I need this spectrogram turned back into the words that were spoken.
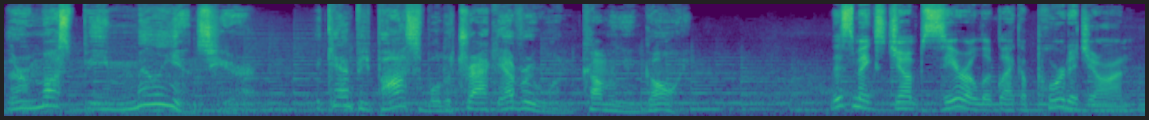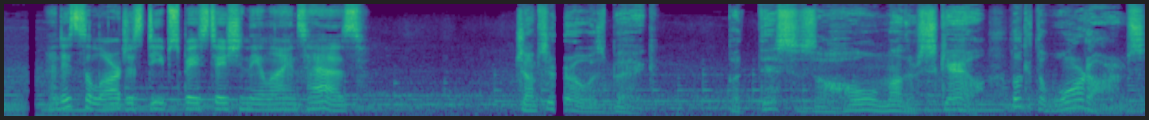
There must be millions here. It can't be possible to track everyone coming and going. This makes Jump Zero look like a porta-john. And it's the largest deep space station the Alliance has. Jump Zero is big. But this is a whole nother scale. Look at the ward arms.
